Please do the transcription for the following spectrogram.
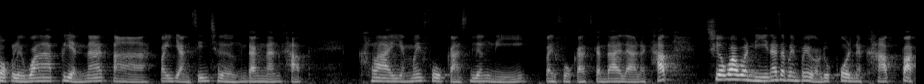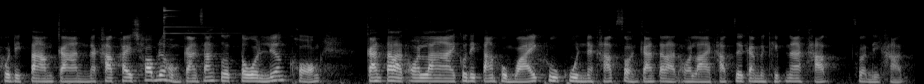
บอกเลยว่าเปลี่ยนหน้าตาไปอย่างสิ้นเชิงดังนั้นครับ ใครยังไม่โฟกัสเรื่องนี้ไปโฟกัสกันได้แล้วนะครับ เชื่อว่าวันนี้น่าจะเป็นประโยชน์กับทุกคนนะครับ ฝากกดติดตามกันนะครับ ใครชอบเรื่องของการสร้างตัวตนเรื่องของการตลาดออนไลน์กดติดตามผมไว้ครูคุณนะครับ สอนการตลาดออนไลน์ครับ เจอกันเป็นคลิปหน้าครับ สวัสดีครับ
